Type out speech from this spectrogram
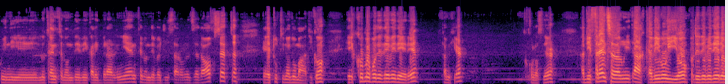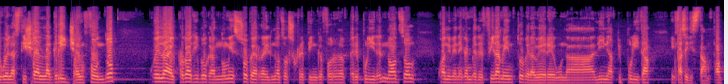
quindi l'utente non deve calibrare niente, non deve aggiustare un Z offset, è tutto in automatico e come potete vedere, come here, close there. A differenza dell'unità che avevo io, potete vedere quella sticella grigia in fondo, quella è il prototipo che hanno messo per il nozzle scraping, for- per pulire il nozzle quando viene cambiato il filamento per avere una linea più pulita in fase di stampa.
